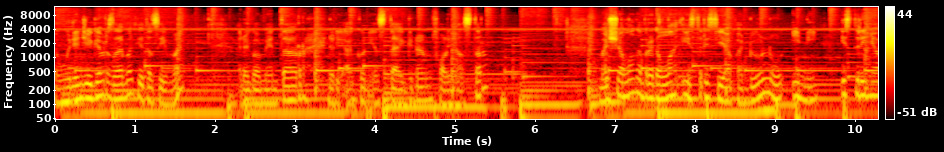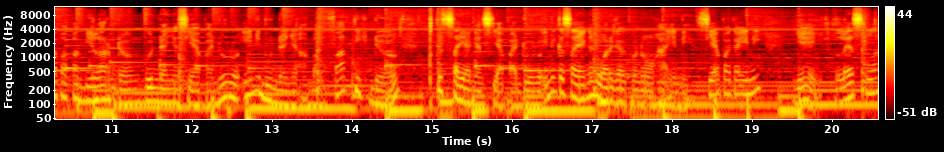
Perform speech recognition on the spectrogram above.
Kemudian juga persahabat kita simak, ada komentar dari akun Instagram Folimaster, Masya Allah, tabarakallah, istri siapa dulu? Ini istrinya Papa Bilar dong, bundanya siapa dulu? Ini bundanya Abang Fatih dong. Kesayangan siapa dulu? Ini kesayangan warga Konoha ini. Siapakah ini? Yay, Leslar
